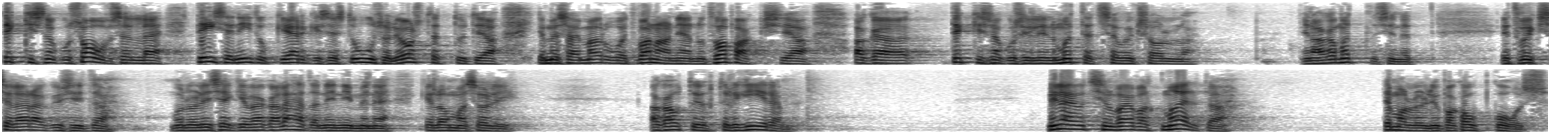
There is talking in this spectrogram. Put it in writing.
tekkis nagu soov selle teise niiduki järgi, sest uus oli ostetud ja, ja me saime aru, et vana on jäänud vabaks ja, aga tekkis nagu selline mõte, et see võiks olla. mina ka mõtlesin, et, et võiks selle ära küsida. mul oli isegi väga lähedane inimene, kelle oma see oli. aga autojuht oli kiirem. mina jõudsin vaevalt mõelda temal oli juba kaup koos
